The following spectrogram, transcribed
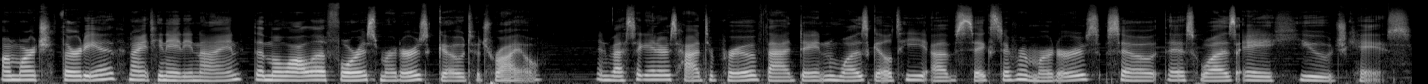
On March 30th, 1989, the Molalla Forest murders go to trial. Investigators had to prove that Dayton was guilty of six different murders, so this was a huge case.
